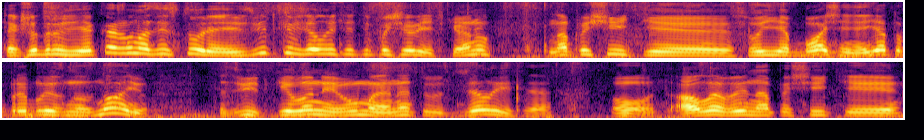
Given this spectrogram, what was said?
Так що, друзі, яка ж у нас історія? І звідки взялися ці печерички? А напишіть е, своє бачення. Я то приблизно знаю, звідки вони у мене тут взялися. От. Але ви напишіть е,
